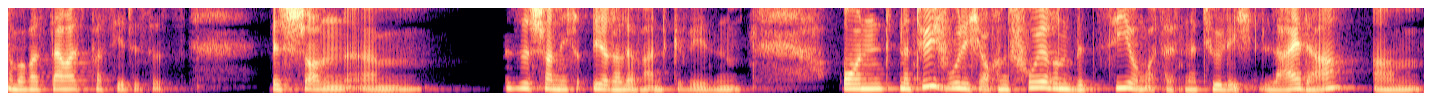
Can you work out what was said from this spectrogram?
Aber was damals passiert ist, ist, ist schon ähm, ist schon nicht irrelevant gewesen. Und natürlich wurde ich auch in früheren Beziehungen, was heißt natürlich leider, ähm,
